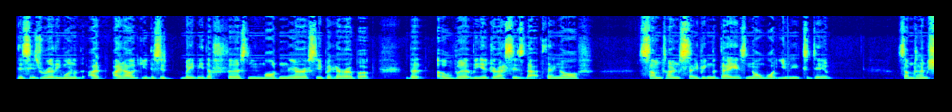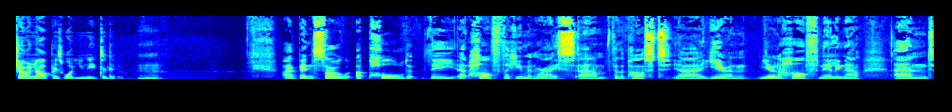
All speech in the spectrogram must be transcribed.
this is really one of the, I, I'd argue this is maybe the first modern era superhero book that overtly addresses that thing of sometimes saving the day is not what you need to do. Sometimes showing up is what you need to do. I've been so appalled at the at half the human race um, for the past uh, year and year and a half nearly now, and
